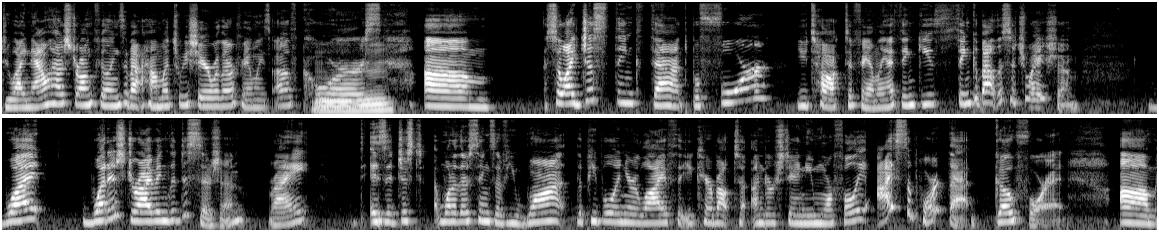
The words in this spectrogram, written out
Do I now have strong feelings about how much we share with our families? Of course. Um, so I just think that before you talk to family, I think you think about the situation. What what is driving the decision, right? Is it just one of those things of you want the people in your life that you care about to understand you more fully? I support that. Go for it. Um,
